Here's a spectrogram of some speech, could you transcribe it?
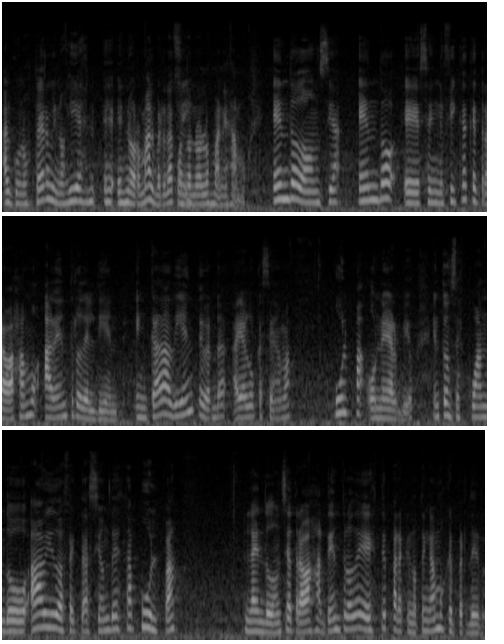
algunos términos y es, es- es normal, ¿verdad? Cuando Sí. no los manejamos. Endodoncia, endo eh, significa que trabajamos adentro del diente. En cada diente, ¿verdad? Hay algo que se llama pulpa o nervio. Entonces, cuando ha habido afectación de esta pulpa, la endodoncia trabaja dentro de este para que no tengamos que perder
